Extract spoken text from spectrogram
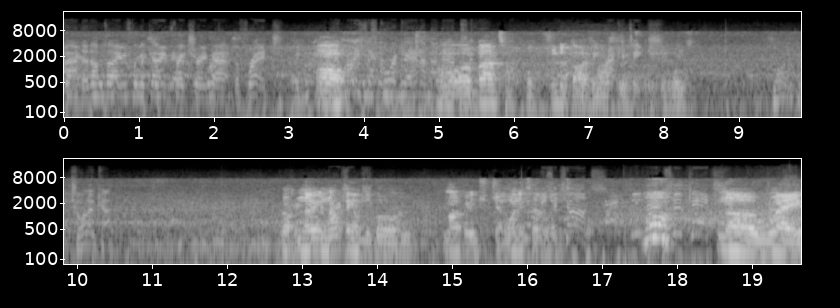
And an update from the game featuring uh, the French. Oh, Managed to score again and then oh, a bad tackle. Should have dived more for it. but it Corluka. Got no, nothing of the ball, and Markovic jet wanted to It's a win. chance. Oh, Mandzukic. no way!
